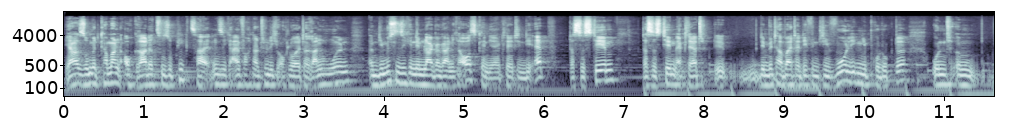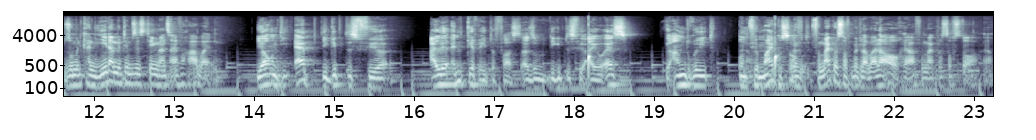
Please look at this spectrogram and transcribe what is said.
Ja, somit kann man auch gerade zu so Peakzeiten sich einfach natürlich auch Leute ranholen. Ähm, die müssen sich in dem Lager gar nicht auskennen. Ihr erklärt ihnen die App, das System. Das System erklärt äh, dem Mitarbeiter definitiv, wo liegen die Produkte. Und ähm, somit kann jeder mit dem System ganz einfach arbeiten. Ja, und die App, die gibt es für alle Endgeräte fast. Also die gibt es für iOS, für Android und für Microsoft. Für Microsoft mittlerweile auch, ja, für Microsoft Store. Ja.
